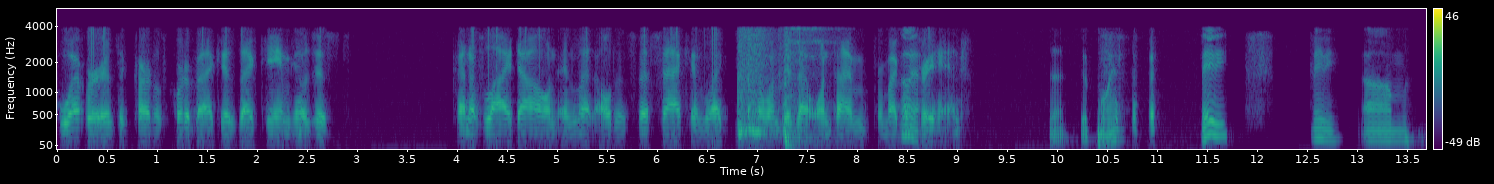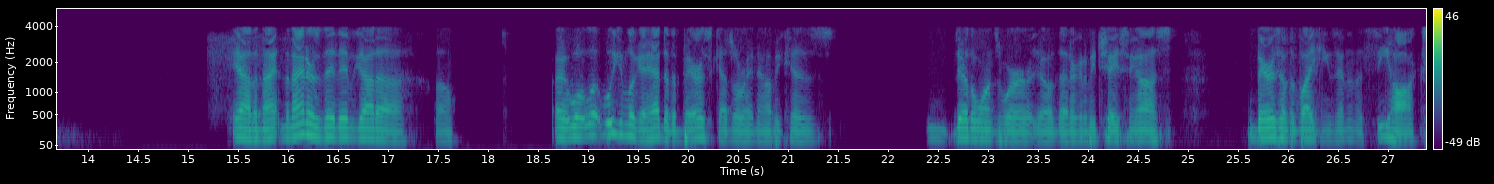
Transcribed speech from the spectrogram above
whoever is the Cardinals quarterback is that game. He'll just kind of lie down and let Aldon Smith sack him like someone did that one time for Michael Oh, yeah. Strahan. That's a good point. Maybe, maybe. Um, yeah, the Ni- the Niners they they've got a well. All right, well, we can look ahead to the Bears schedule right now because they're the ones where you know that are going to be chasing us. Bears have the Vikings and then the Seahawks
